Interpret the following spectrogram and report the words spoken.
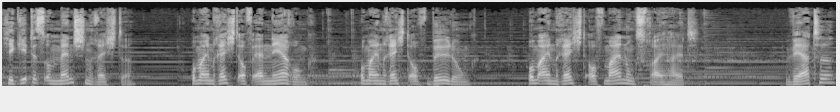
Hier geht es um Menschenrechte, um ein Recht auf Ernährung, um ein Recht auf Bildung, um ein Recht auf Meinungsfreiheit. Werte,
